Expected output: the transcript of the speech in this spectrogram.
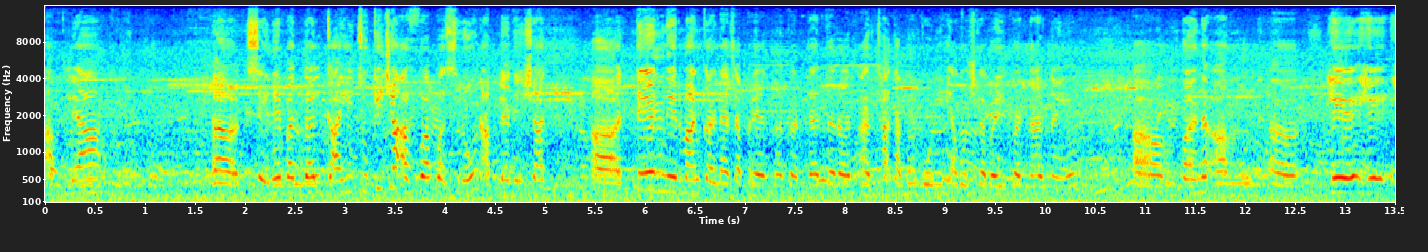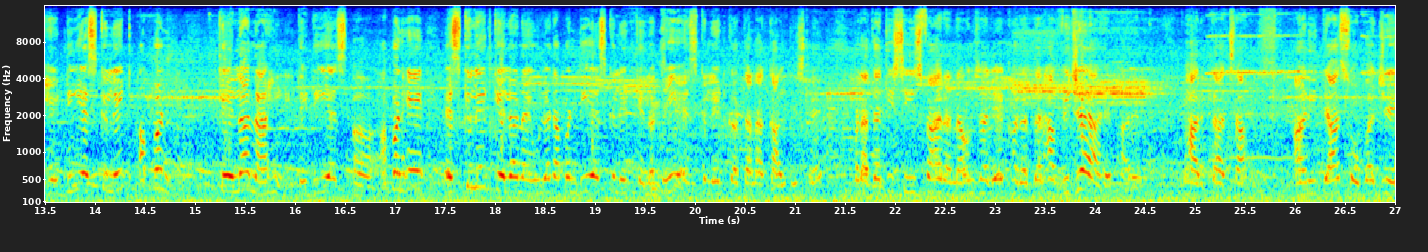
आपल्या सेनेबद्दल काही चुकीच्या अफवा पसरवून आपल्या देशात तेढ निर्माण करण्याचा प्रयत्न करत आहेत तर अर्थात आपण कोणीही या गोष्टीला बळी पडणार नाही पण हे हे हे डीएस्कलेट आपण केलं नाही. ते डी एस आपण हे एस्कलेट केलं नाही. उलट आपण डी एस्केलेट केलं. ते एस्कलेट करताना काल दिसले पण आता ती सीज फायर अनाऊन्स झाली आहे. खरं तर हा विजय आहे भारत. भारताचा. आणि त्यासोबत जे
